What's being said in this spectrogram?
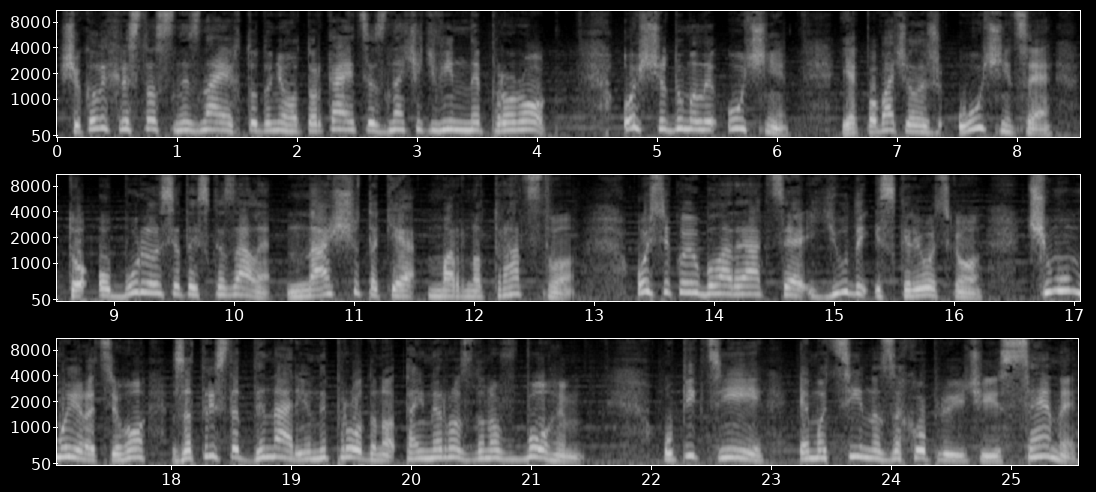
що коли Христос не знає, хто до нього торкається, значить він не пророк. Ось що думали учні. Як побачили ж учні це, то обурилися та й сказали, нащо таке марнотратство? Ось якою була реакція Юди Іскаріотського. Чому мира цього за 300 динарів не продано та й не роздано в Богим? У пік цієї емоційно захоплюючої сцени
